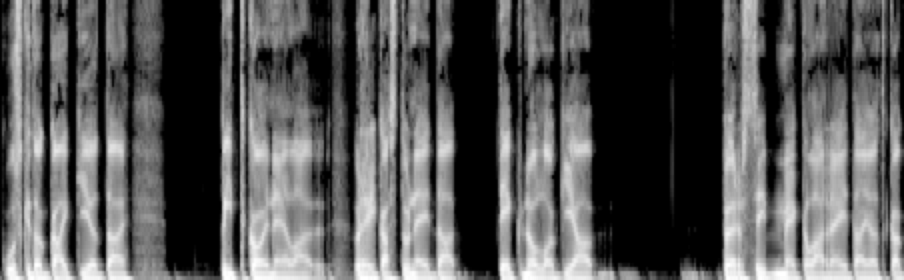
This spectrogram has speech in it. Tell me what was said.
kuskit on kaikki jotain bitcoineilla rikastuneita teknologia pörssimeklareita, jotka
